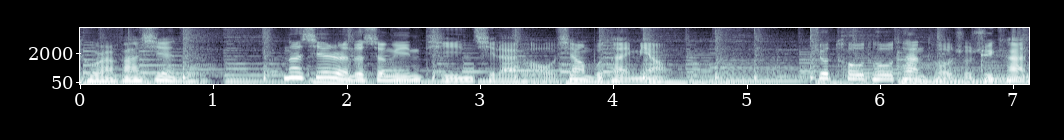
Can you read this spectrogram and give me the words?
突然发现。那些人的声音听起来好像不太妙，就偷偷探头出去看。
